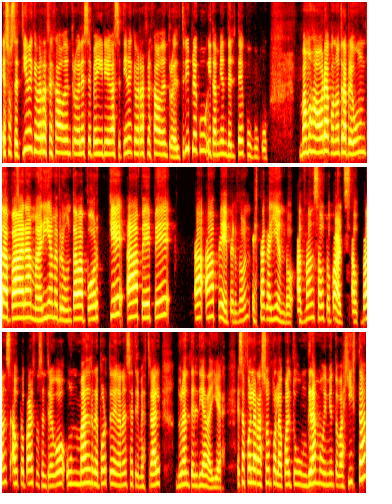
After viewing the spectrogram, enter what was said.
Eso se tiene que ver reflejado dentro del SPY, se tiene que ver reflejado dentro del triple Q y también del TQQQ. Vamos ahora con otra pregunta para María. Me preguntaba por qué APP AAP, perdón, está cayendo. Advanced Auto Parts. Advanced Auto Parts nos entregó un mal reporte de ganancia trimestral durante el día de ayer. Esa fue la razón por la cual tuvo un gran movimiento bajista,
